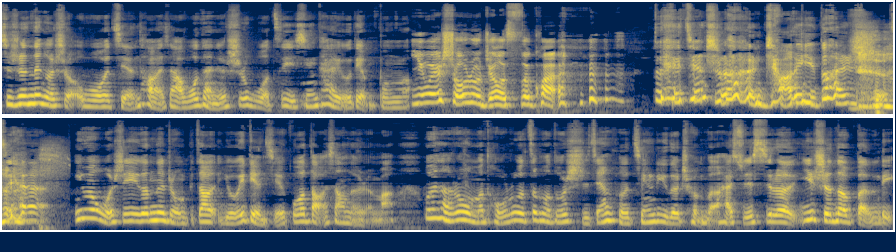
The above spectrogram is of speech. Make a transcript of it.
其实那个时候，我检讨一下，我感觉是我自己心态有点崩了，因为收入只有四块。对，坚持了很长一段时间，因为我是一个那种比较有一点结果导向的人嘛，我就想说，我们投入了这么多时间和精力的成本，还学习了一身的本领。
